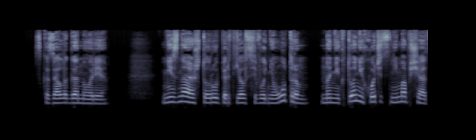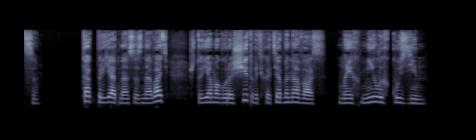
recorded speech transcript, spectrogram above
— сказала Ганория. «Не знаю, что Руперт ел сегодня утром, но никто не хочет с ним общаться. Так приятно осознавать, что я могу рассчитывать хотя бы на вас, моих милых кузин».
